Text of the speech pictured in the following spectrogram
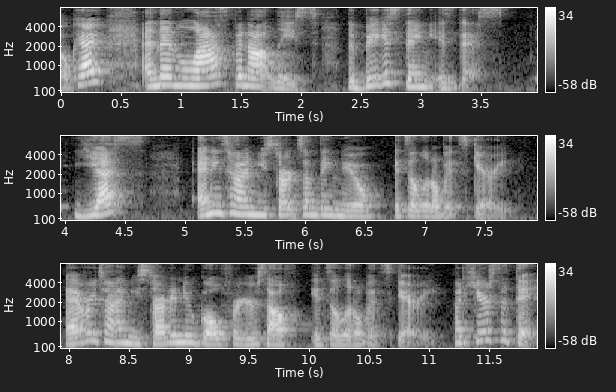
Okay. And then last but not least, the biggest thing is this yes, anytime you start something new, it's a little bit scary. Every time you start a new goal for yourself, it's a little bit scary. But here's the thing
